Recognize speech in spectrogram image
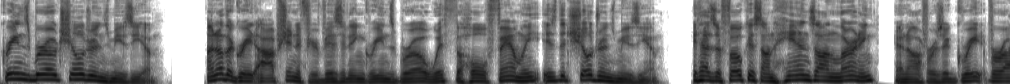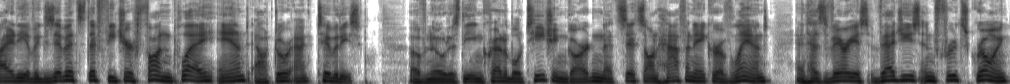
Greensboro Children's Museum. Another great option if you're visiting Greensboro with the whole family is the Children's Museum. It has a focus on hands on learning and offers a great variety of exhibits that feature fun play and outdoor activities. Of note is the incredible teaching garden that sits on half an acre of land and has various veggies and fruits growing,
